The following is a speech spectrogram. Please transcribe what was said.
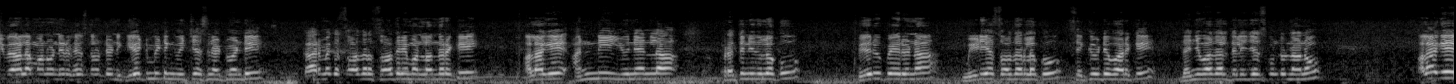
ఈవేళ మనం నిర్వహిస్తున్నటువంటి గేట్ మీటింగ్ ఇచ్చేసినటువంటి కార్మిక సోదర సోదరి మనులందరికీ అలాగే అన్ని యూనియన్ల ప్రతినిధులకు పేరు పేరున మీడియా సోదరులకు సెక్యూరిటీ వారికి ధన్యవాదాలు తెలియజేసుకుంటున్నాను. అలాగే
